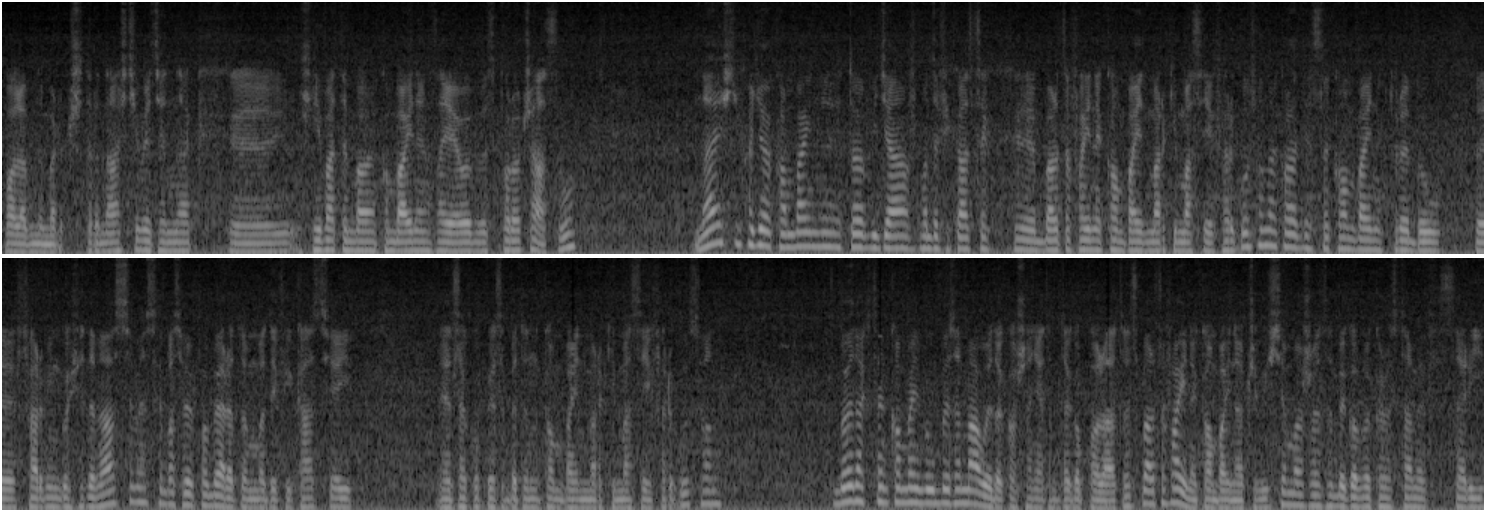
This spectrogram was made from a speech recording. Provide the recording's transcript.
polem numer 14, więc jednak y, żniwa tym małym kombajnem zajęłyby sporo czasu. No a jeśli chodzi o kombajny, to widziałem w modyfikacjach y, bardzo fajny kombajn marki Massey Ferguson. Akurat jest to kombajn, który był w Farmingu 17, więc chyba sobie pobiorę tą modyfikację i zakupię sobie ten kombajn marki Massey Ferguson. Bo jednak ten kombajn byłby za mały do koszenia tamtego pola. To jest bardzo fajny kombajn oczywiście, może sobie go wykorzystamy w serii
